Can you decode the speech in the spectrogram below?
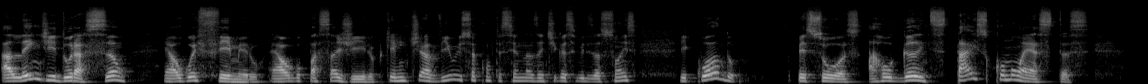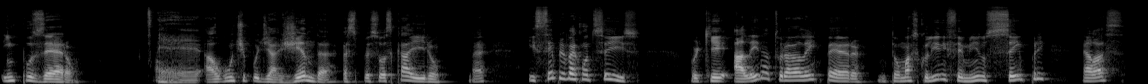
além de duração, é algo efêmero, é algo passageiro, porque a gente já viu isso acontecendo nas antigas civilizações e quando pessoas arrogantes, tais como estas, impuseram é, algum tipo de agenda, as pessoas caíram, né? E sempre vai acontecer isso. Porque a lei natural ela impera. Então, masculino e feminino sempre elas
